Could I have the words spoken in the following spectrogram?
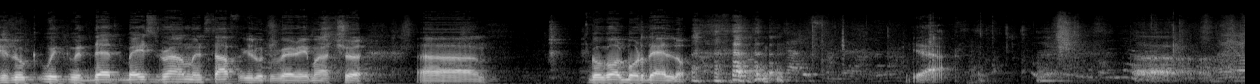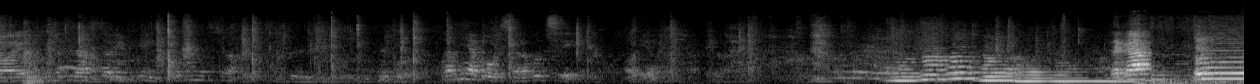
You look with with that bass drum and stuff. You look very much uh, uh, Gogol Bordello. yeah. Ragazzi.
